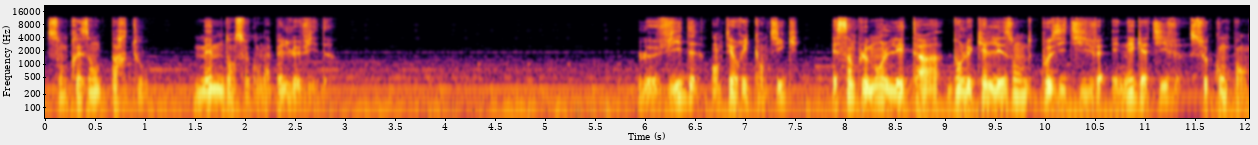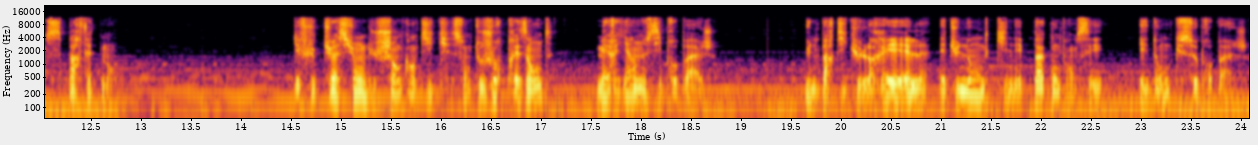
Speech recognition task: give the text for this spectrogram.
sont présents partout, même dans ce qu'on appelle le vide. Le vide, en théorie quantique, est simplement l'état dans lequel les ondes positives et négatives se compensent parfaitement. Les fluctuations du champ quantique sont toujours présentes, mais rien ne s'y propage. Une particule réelle est une onde qui n'est pas compensée et donc se propage.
